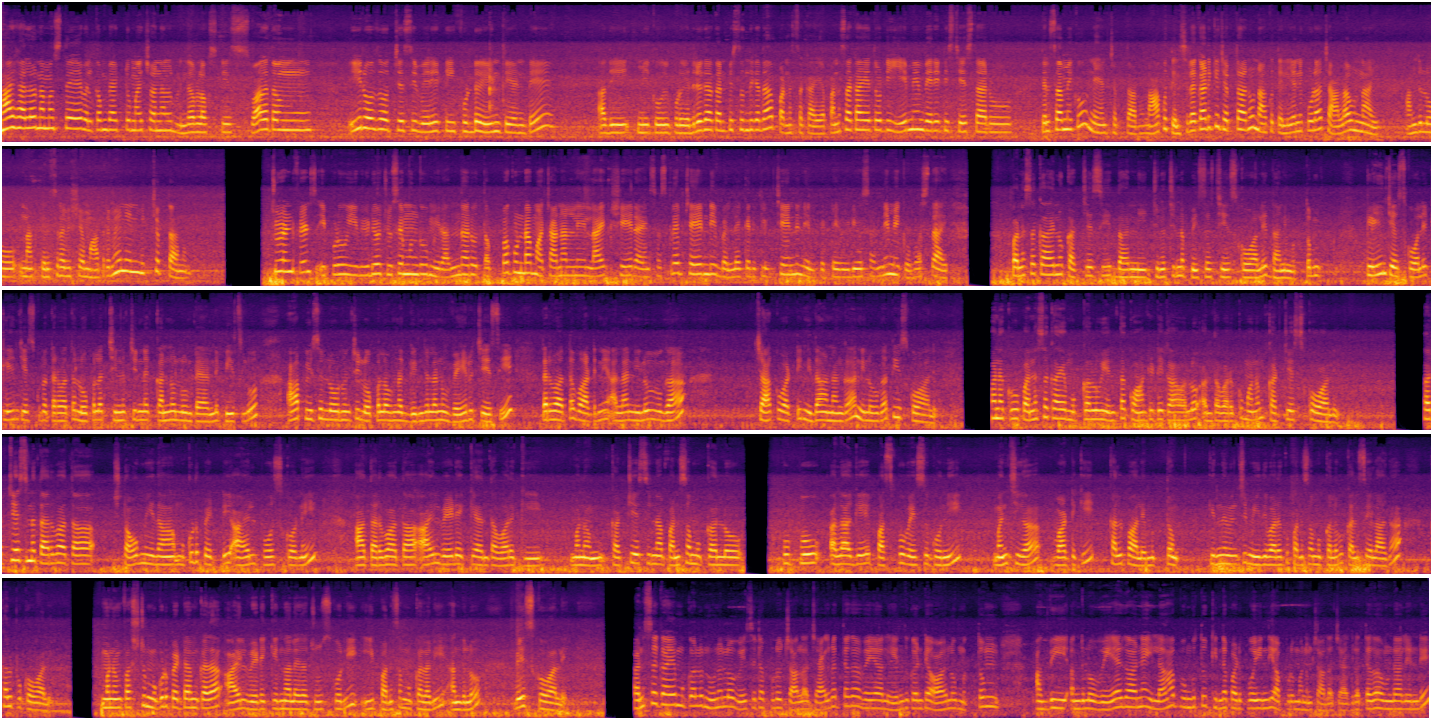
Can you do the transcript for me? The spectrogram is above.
Hi hello namaste. Welcome back to my channel Brinda బ్లాగ్స్కి స్వాగతం. ఈరోజు వచ్చేసి వెరైటీ ఫుడ్ ఏంటి అంటే అది మీకు ఇప్పుడు ఎదురుగా కనిపిస్తుంది కదా పనసకాయ. పనసకాయతోటి ఏమేం వెరైటీస్ చేస్తారు? తెలుసా మీకు? నేను చెప్తాను. నాకు తెలిసిన కాడికి చెప్తాను. నాకు తెలియని కూడా చాలా ఉన్నాయి. అందులో నాకు తెలిసిన విషయం మాత్రమే నేను మీకు చెప్తాను. చూడండి ఫ్రెండ్స్ ఇప్పుడు ఈ వీడియో చూసే ముందు మీరందరూ తప్పకుండా మా ఛానల్ని లైక్ షేర్ అండ్ సబ్స్క్రైబ్ చేయండి. బెల్ ఐకన్ క్లిక్ చేయండి. నేను పెట్టే వీడియోస్ అన్నీ మీకు వస్తాయి. పనసకాయను కట్ చేసి దాన్ని చిన్న చిన్న పీసెస్ చేసుకోవాలి. దాన్ని మొత్తం క్లీన్ చేసుకోవాలి. క్లీన్ చేసుకున్న తర్వాత లోపల చిన్న చిన్న కన్నులు ఉంటాయండి పీసులు. ఆ పీసుల్లో నుంచి లోపల ఉన్న గింజలను వేరు చేసి తర్వాత వాటిని అలా నిలువుగా చాకు పట్టి నిదానంగా నిలువుగా తీసుకోవాలి. మనకు పనసకాయ ముక్కలు ఎంత క్వాంటిటీ కావాలో అంతవరకు మనం కట్ చేసుకోవాలి. కట్ చేసిన తర్వాత స్టవ్ మీద ముకుడు పెట్టి ఆయిల్ పోసుకొని ఆ తర్వాత ఆయిల్ వేడెక్కేంత వరకు మనం కట్ చేసిన పనస ముక్కల్లో ఉప్పు అలాగే పసుపు వేసుకొని మంచిగా వాటికి కలపాలి మొత్తం. కింద నుంచి మీది వరకు పనస ముక్కలకు కలిసేలాగా కలుపుకోవాలి. మనం ఫస్ట్ ముగ్గుడు పెట్టాం కదా ఆయిల్ వేడెక్కిందా లేదా చూసుకొని ఈ పనస ముక్కలని అందులో వేసుకోవాలి. పనసకాయ ముక్కలు నూనెలో వేసేటప్పుడు చాలా జాగ్రత్తగా వేయాలి. ఎందుకంటే ఆయిల్ మొత్తం అవి అందులో వేయగానే ఇలా పొంగుతూ కింద పడిపోయింది. అప్పుడు మనం చాలా జాగ్రత్తగా ఉండాలండి.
